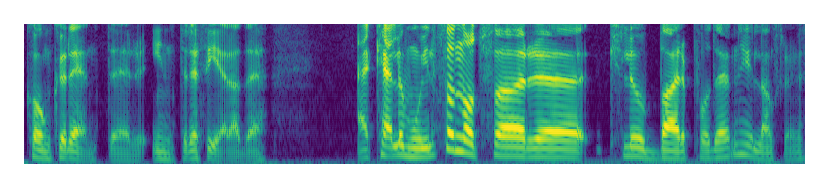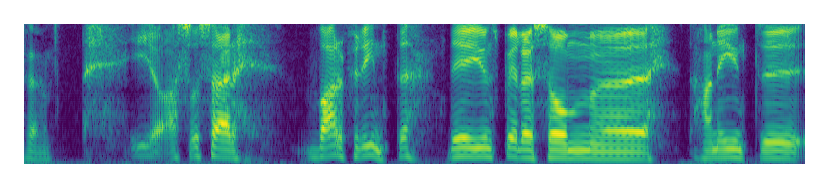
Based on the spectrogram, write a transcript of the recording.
konkurrenter intresserade. Är Callum Wilson något för eh, klubbar på den hyllan skulle ni säga? Ja, alltså så här, varför inte? Det är ju en spelare som, eh, han är ju inte,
